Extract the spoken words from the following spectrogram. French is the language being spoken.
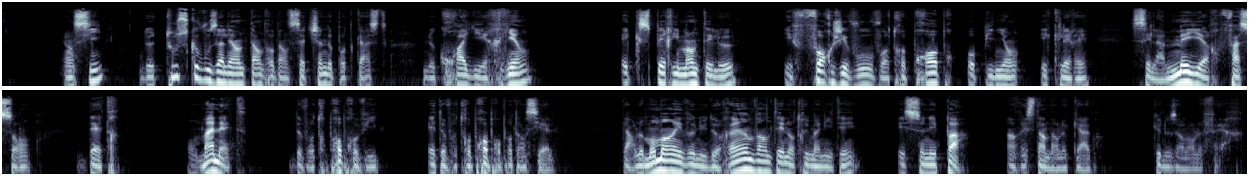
Ainsi, de tout ce que vous allez entendre dans cette chaîne de podcast, ne croyez rien, expérimentez-le et forgez-vous votre propre opinion éclairée. C'est la meilleure façon d'être aux manettes de votre propre vie et de votre propre potentiel. Car le moment est venu de réinventer notre humanité et ce n'est pas en restant dans le cadre que nous allons le faire.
